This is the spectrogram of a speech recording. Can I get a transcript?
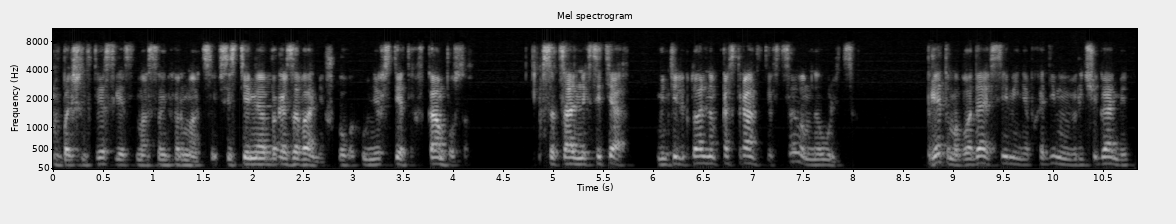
в большинстве средств массовой информации, в системе образования, в школах, университетах, в кампусах, в социальных сетях, в интеллектуальном пространстве, в целом на улицах. При этом, обладая всеми необходимыми рычагами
